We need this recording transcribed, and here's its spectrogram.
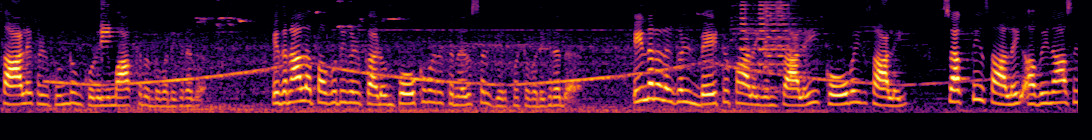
சாலைகள் குண்டும் குழியுமாக இருந்து வருகிறது. இதனால் அப்பகுதிகள் கடும் போக்குவரத்து நெரிசல் ஏற்பட்டு வருகிறது. இந்த நிலையில் மேட்டுப்பாளையம் சாலை கோவை சாலை சக்தி சாலை அவிநாசி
